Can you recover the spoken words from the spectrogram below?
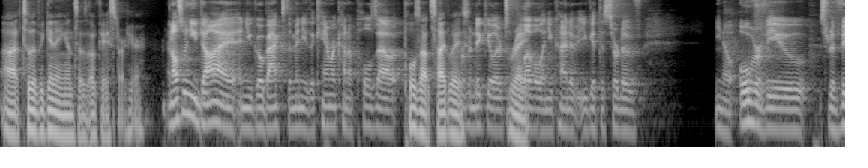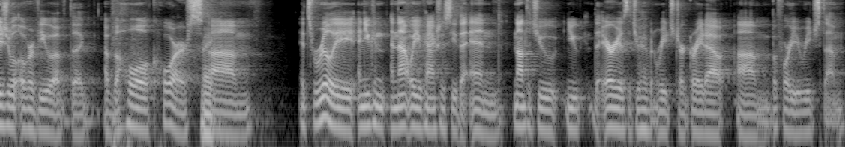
uh, to the beginning and says, okay, start here. And also when you die and you go back to the menu, the camera kind of pulls out Pulls out sideways. perpendicular to Right. the level, and you kind of you get this sort of you know overview, sort of visual overview of the of the whole course. Right. Um, it's really and you can and that way you can actually see the end. Not that you you the areas that you haven't reached are grayed out um, before you reach them,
